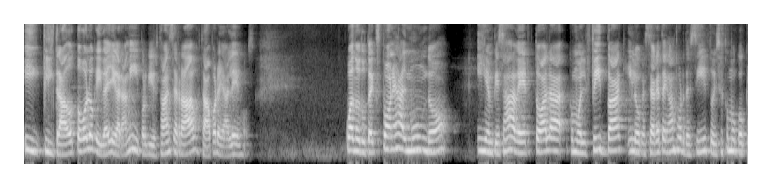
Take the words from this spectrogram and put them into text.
y filtrado todo lo que iba a llegar a mí porque yo estaba encerrada o estaba por allá lejos. Cuando tú te expones al mundo y empiezas a ver toda la, como el feedback y lo que sea que tengan por decir, tú dices como ok,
